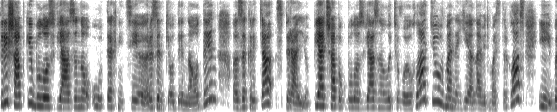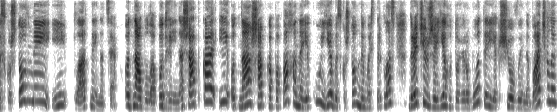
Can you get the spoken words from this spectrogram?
Три шапки було зв'язано у техніці резинки 1 на 1 закриття спіраллю. П'ять шапок було зв'язано лицьовою гладдю. В мене є навіть майстер-клас і безкоштовний, і платний на це. Одна була подвійна шапка, і одна шапка папаха, на яку є безкоштовний майстер-клас. До речі, вже є готові роботи. Якщо ви не бачили,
